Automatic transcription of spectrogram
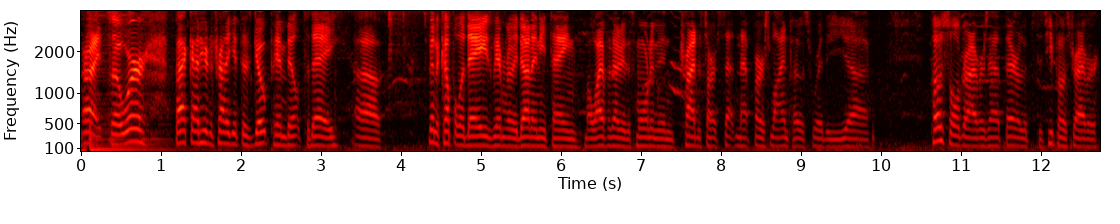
All right, so we're back out here to try to get this goat pen built today. Uh, been a couple of days. We haven't really done anything. My wife was out here this morning and tried to start setting that first line post where the uh, post hole driver's out there, the, the T-post driver.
